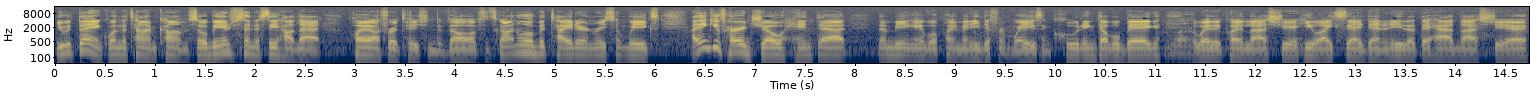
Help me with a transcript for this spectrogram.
You would think when the time comes. So it'll be interesting to see how that playoff rotation develops. It's gotten a little bit tighter in recent weeks. I think you've heard Joe hint at them being able to play many different ways, including double big, Right. the way they played last year. He likes the identity that they had last year.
